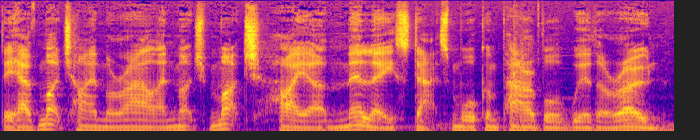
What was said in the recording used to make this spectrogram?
They have much higher morale and much, much higher melee stats more comparable with our own.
